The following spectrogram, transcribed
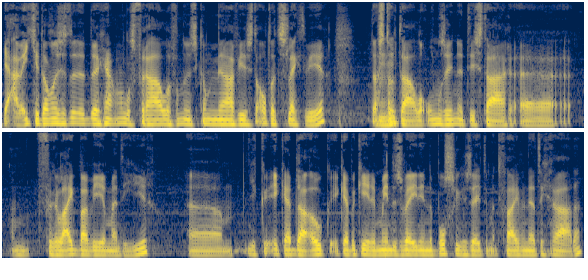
Ja, weet je, dan is het, er gaan eens verhalen van in Scandinavië is het altijd slecht weer. Dat is -hmm. totale onzin. Het is daar vergelijkbaar weer met hier. Um, je, ik heb daar ook, ik heb een keer in Midden-Zweden in de bossen gezeten met 35 graden.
